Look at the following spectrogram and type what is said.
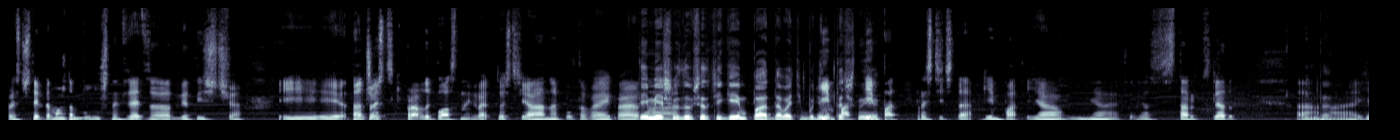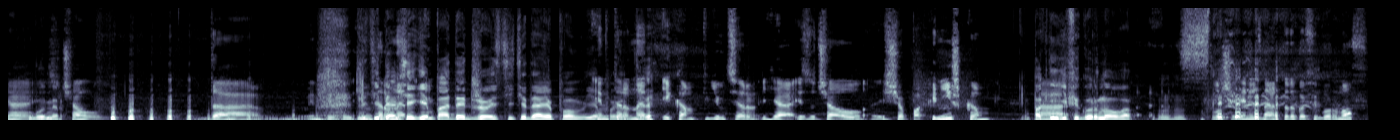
PS4. Да можно бушный взять за 2000. И на джойстике, правда, классно играть. То есть я на Apple TV играю... Ты имеешь на... в виду все-таки геймпад, давайте будем геймпад, точнее. Геймпад, простите, да, геймпад. Я, у меня, это, я старых взглядов. А, да. Я Бумер. изучал... Да. Для тебя все геймпады джойстики, да, я помню. Интернет и компьютер я изучал еще по книжкам. По книге а, Фигурнова. Слушай, я не знаю, кто такой Фигурнов.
